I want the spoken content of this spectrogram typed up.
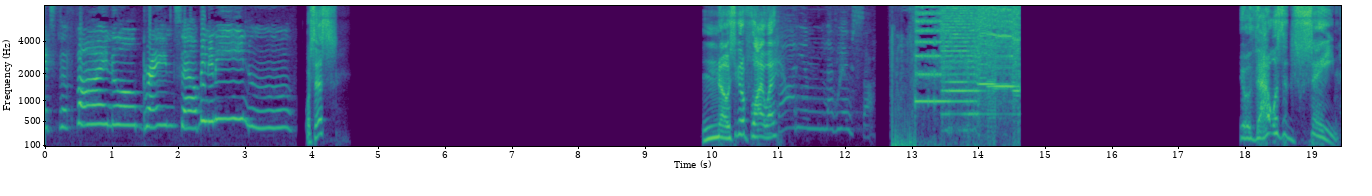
It's the final brain cell. What's this? No, is he gonna fly away? Yo, that was insane.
